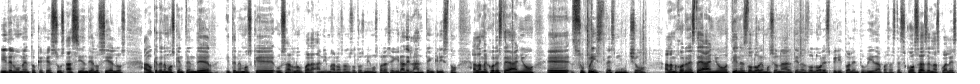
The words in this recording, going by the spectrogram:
y del momento que Jesús asciende a los cielos. Algo que tenemos que entender y tenemos que usarlo para animarnos a nosotros mismos para seguir adelante en Cristo. A lo mejor este año eh, sufriste mucho. A lo mejor en este año tienes dolor emocional, tienes dolor espiritual en tu vida, pasaste cosas en las cuales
